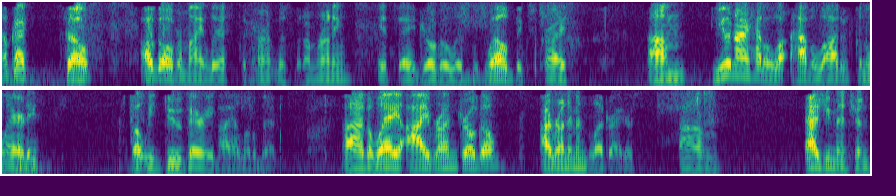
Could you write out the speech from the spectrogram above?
Okay. So I'll go over my list, the current list that I'm running. It's a Drogo list as well, big surprise. Um, you and I had a lot, have a lot of similarities, but we do vary by a little bit. Uh, the way I run Drogo, I run him in Blood Riders. Um, as you mentioned,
